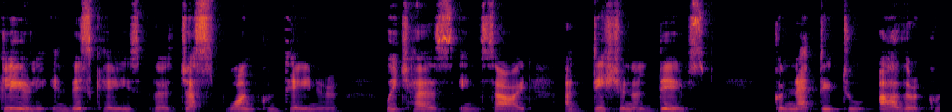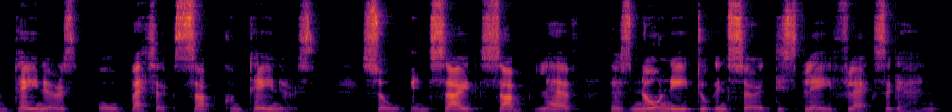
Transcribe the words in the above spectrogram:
Clearly, in this case, there's just one container which has inside additional divs connected to other containers or better subcontainers. So inside sublev, there's no need to insert display flex again.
